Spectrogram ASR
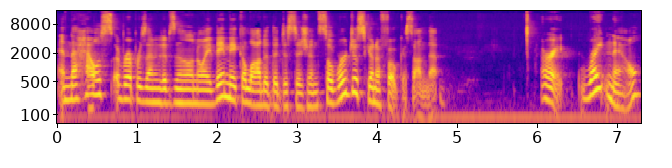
And the House of Representatives in Illinois, they make a lot of the decisions, so we're just going to focus on them. All right, right now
